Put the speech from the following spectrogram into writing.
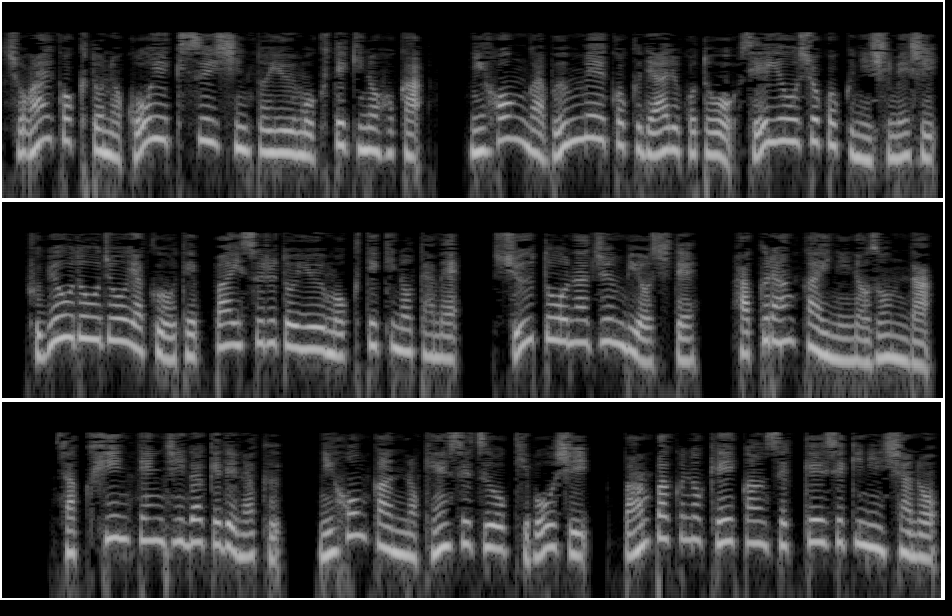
諸外国との交易推進という目的のほか、日本が文明国であることを西洋諸国に示し、不平等条約を撤廃するという目的のため、周到な準備をして、博覧会に臨んだ。作品展示だけでなく、日本館の建設を希望し、万博の景観設計責任者の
